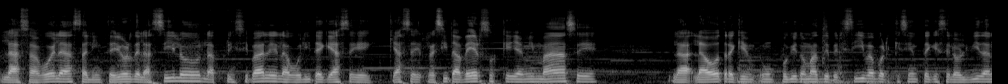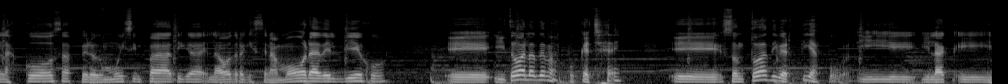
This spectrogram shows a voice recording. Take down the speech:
las abuelas al interior del asilo, las principales, la abuelita que hace, que hace, recita versos que ella misma hace, la, otra que es un poquito más depresiva porque siente que se le olvidan las cosas, pero es muy simpática. La otra que se enamora del viejo. Eh, y todas las demás, pues, ¿cachai? Eh, son todas divertidas, pues. Y, la, y,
